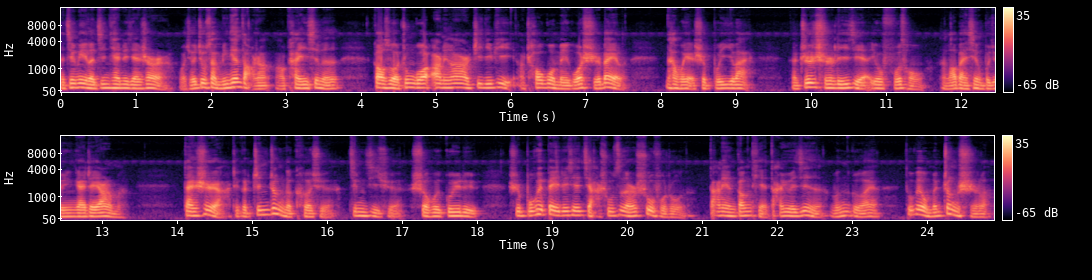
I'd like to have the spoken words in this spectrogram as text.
那经历了今天这件事儿啊，我觉得就算明天早上啊，我看一新闻，告诉我中国二零二二 GDP 啊超过美国十倍了，那我也是不意外。那支持、理解又服从，那老百姓不就应该这样吗？但是啊，这个真正的科学、经济学、社会规律是不会被这些假数字而束缚住的。大炼钢铁、大跃进、文革呀，都被我们证实了。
